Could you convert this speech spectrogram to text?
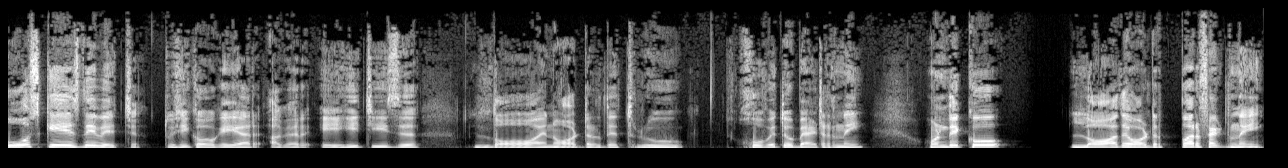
ਉਸ ਕੇਸ ਦੇ ਵਿੱਚ ਤੁਸੀਂ ਕਹੋਗੇ ਯਾਰ, ਅਗਰ ਇਹੀ ਚੀਜ਼ ਲਾਅ ਐਂਡ ਆਰਡਰ ਦੇ ਥਰੂ ਹੋਵੇ ਤਾਂ ਬੈਟਰ ਨਹੀਂ। ਹੁਣ ਦੇਖੋ ਲਾਅ ਤੇ ਆਰਡਰ ਪਰਫੈਕਟ ਨਹੀਂ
